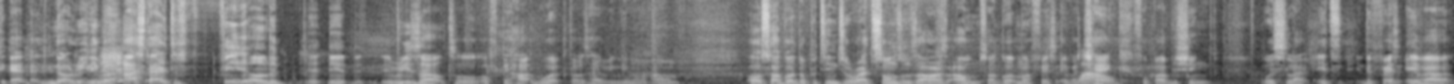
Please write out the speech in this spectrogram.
yeah, not really but i started to feel the, the, the result of, of the hard work that i was having you know um also i got the opportunity to write songs on Zahara's album so i got my first ever Wow. check for publishing was like it's the first ever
